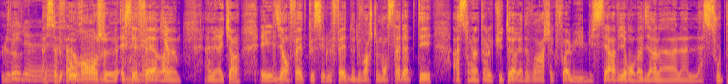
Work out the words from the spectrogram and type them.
le, Oui, le- le SFR. Orange euh, SFR Américain. euh, américain. Et il dit en fait que c'est le fait de devoir justement s'adapter à son interlocuteur et devoir à chaque fois lui, lui servir, on va dire, la, la, la soupe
